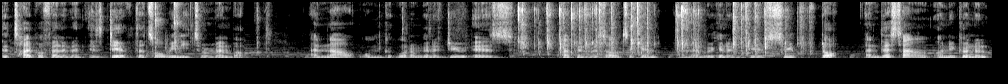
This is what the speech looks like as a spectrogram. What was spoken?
the type of element is div, that's all we need to remember. And now what I'm going to do is type in results again and then we're going to do soup dot and this time I'm only going to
